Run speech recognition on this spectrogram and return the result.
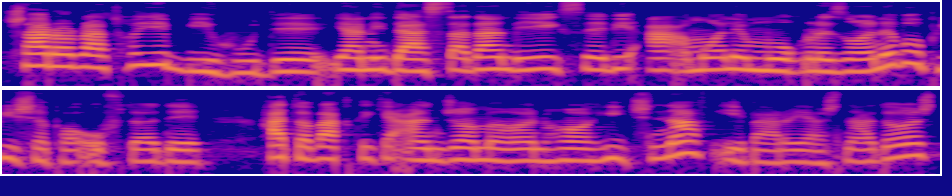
شرارت های بیهوده یعنی دست زدن به یک سری اعمال مغرزانه و پیش پا افتاده حتی وقتی که انجام آنها هیچ نفعی برایش نداشت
